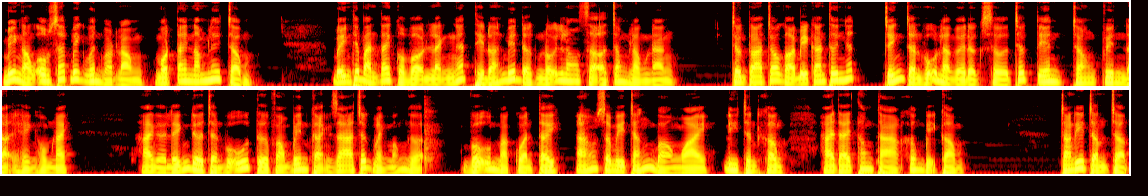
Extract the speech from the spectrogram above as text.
Mỹ Ngọc ôm sát Bích Vân vào lòng, một tay nắm lấy chồng. Bình thấy bàn tay của vợ lạnh ngắt thì đoán biết được nỗi lo sợ trong lòng nàng. Trường tòa cho gọi bị can thứ nhất, chính Trần Vũ là người được xử trước tiên trong phiên đại hình hôm nay. Hai người lính đưa Trần Vũ từ phòng bên cạnh ra trước mảnh móng ngựa. Vũ mặc quần tây, áo sơ mi trắng bò ngoài, đi chân không, hai tay thong thả không bị còng. Chàng đi chậm chậm,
